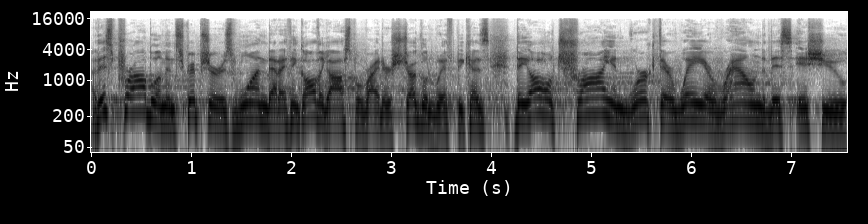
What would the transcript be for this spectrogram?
Now, this problem in Scripture is one that I think all the gospel writers struggled with because they all try and work their way around this issue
